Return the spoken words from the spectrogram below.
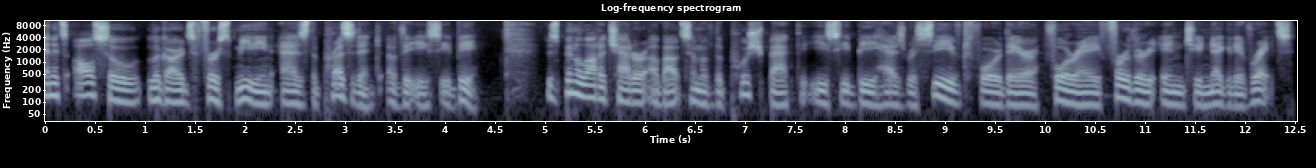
and it's also Lagarde's first meeting as the president of the ECB. There's been a lot of chatter about some of the pushback the ECB has received for their foray further into negative rates.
